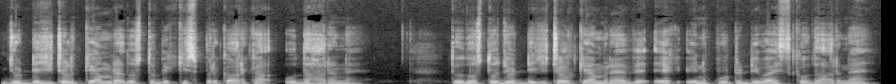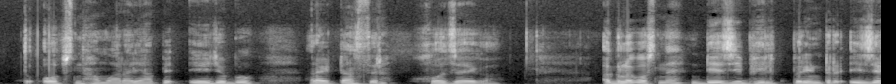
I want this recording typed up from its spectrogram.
जो डिजिटल कैमरा दोस्तों भी किस प्रकार का उदाहरण है? तो दोस्तों, जो डिजिटल कैमरा है, वे एक इनपुट डिवाइस का उदाहरण है। तो ऑप्शन हमारा यहाँ पे ए जो वो राइट आंसर हो जाएगा। अगला क्वेश्चन है daisy wheel printer is a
